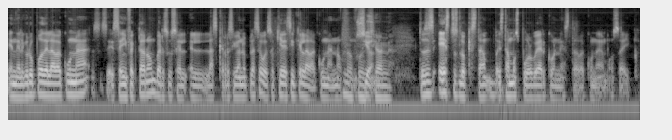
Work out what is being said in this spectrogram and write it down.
en el grupo de la vacuna se, infectaron versus las que recibieron el placebo. Eso quiere decir que la vacuna no, funciona. Entonces esto es lo que estamos por ver con esta vacuna de mosaico.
